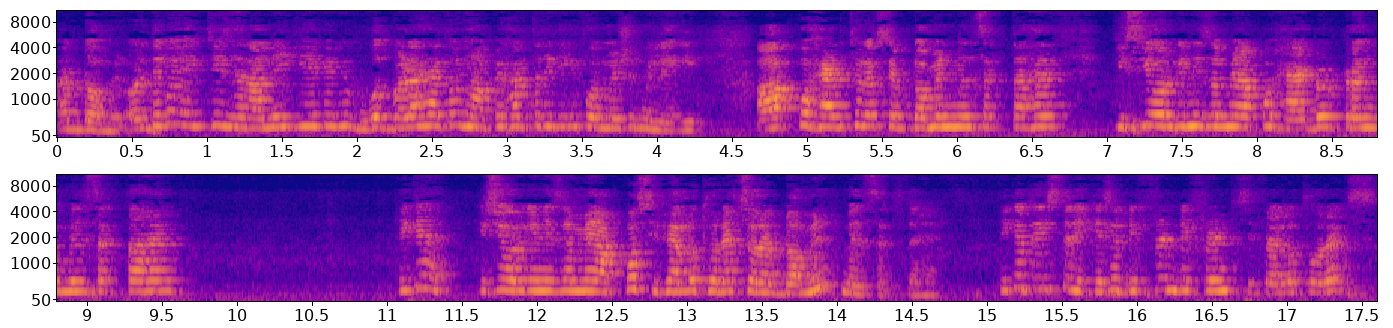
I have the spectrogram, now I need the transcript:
एब्डोमिन और देखो, एक चीज़ हैरानी की है, क्योंकि बहुत बड़ा है तो यहाँ पे हर तरीके की फॉर्मेशन मिलेगी। आपको हेड थोरेक्स एबडोमिन मिल सकता है, किसी ऑर्गेनिज्म में आपको हेड और ट्रंक मिल सकता है, ठीक है? किसी ऑर्गेनिज्म में आपको सिफेलोथोरेक्स और एबडोमिन मिल सकता है, ठीक है? तो इस तरीके से different different cephalothorax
